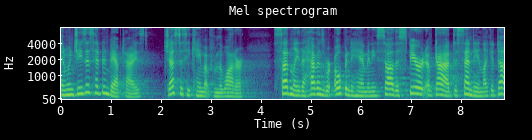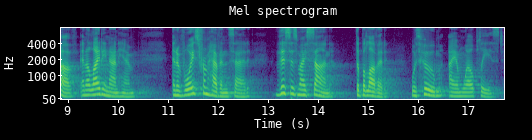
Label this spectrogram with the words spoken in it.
And when Jesus had been baptized, just as he came up from the water, suddenly the heavens were opened to him, and he saw the Spirit of God descending like a dove and alighting on him. And a voice from heaven said, This is my Son, the Beloved, with whom I am well pleased.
